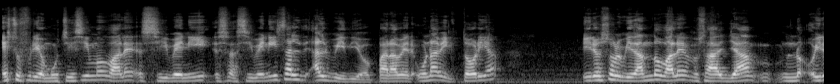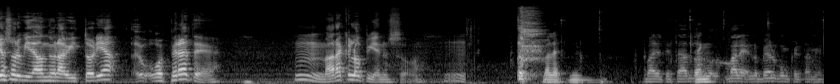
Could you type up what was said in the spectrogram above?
he sufrido muchísimo, ¿vale? Si venís, o sea, si venís al, vídeo para ver una victoria, iros olvidando, ¿vale? O sea, ya, iros olvidando una victoria. O espérate. Hmm, ahora que lo pienso. Hmm. Vale. Vale, te está dando. Vale, lo veo el búnker también.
